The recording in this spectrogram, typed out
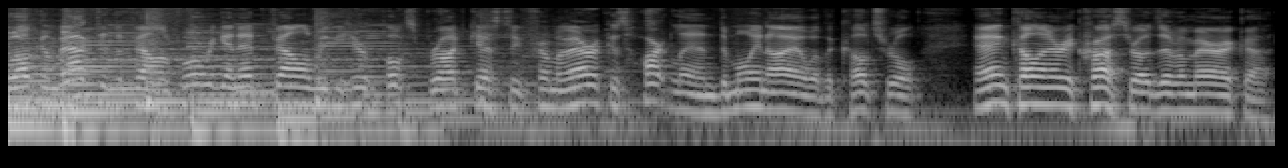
Welcome back to the Fallon Forum. Again, Ed Fallon with you here, folks, broadcasting from America's heartland, Des Moines, Iowa, the cultural and culinary crossroads of America.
